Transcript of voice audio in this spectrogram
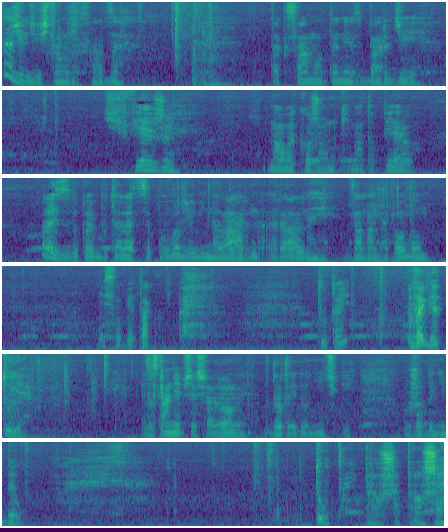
Też je gdzieś tam zasadzę. Tak samo ten jest bardziej świeży. Małe korzonki ma dopiero. Ale jest w zwykłej buteleczce po wodzie mineralnej, zalane wodą. I sobie tak tutaj wegetuje. Zostanie przesiadzony do tej doniczki, żeby nie było. Tutaj, proszę, proszę.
